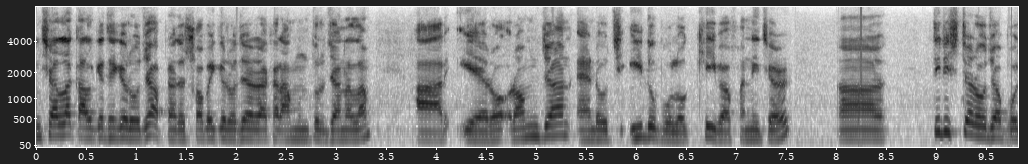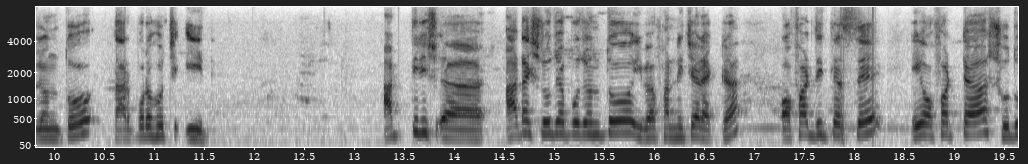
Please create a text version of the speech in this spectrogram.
ইনশাল্লাহ কালকে থেকে রোজা আপনাদের সবাইকে রোজা রাখার আমন্ত্রণ জানালাম। আর ইয়ে রমজান অ্যান্ড হচ্ছে ঈদ উপলক্ষে বা ফার্নিচার তিরিশটা রোজা পর্যন্ত, তারপরে হচ্ছে ঈদ। আটত্রিশ আঠাশ রোজা পর্যন্ত ইভা ফার্নিচার একটা অফার দিতেছে। এই অফারটা শুধু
